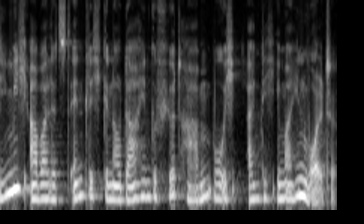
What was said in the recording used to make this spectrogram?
die mich aber letztendlich genau dahin geführt haben, wo ich eigentlich immer hin wollte.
